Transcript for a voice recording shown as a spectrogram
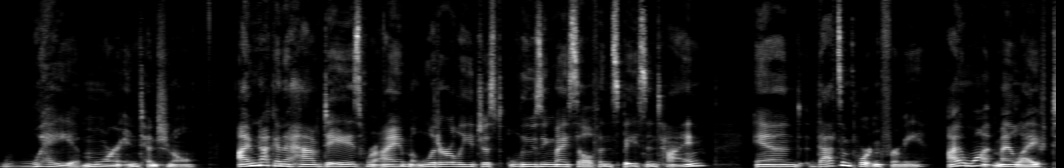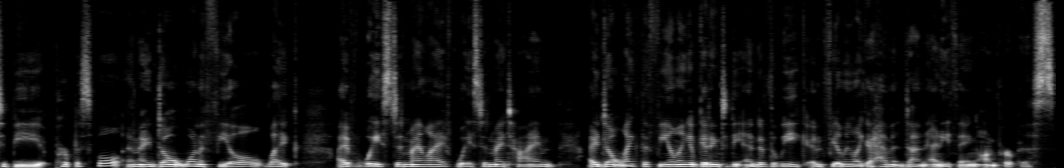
way more intentional. I'm not going to have days where I'm literally just losing myself in space and time. And that's important for me. I want my life to be purposeful and I don't want to feel like I've wasted my life, wasted my time. I don't like the feeling of getting to the end of the week and feeling like I haven't done anything on purpose.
